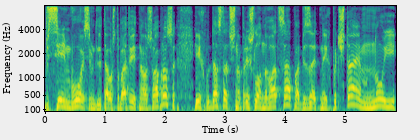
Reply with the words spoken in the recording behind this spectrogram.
7-8 для того, чтобы ответить на ваши вопросы. Их достаточно пришло на WhatsApp, обязательно их почитаем. Ну и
